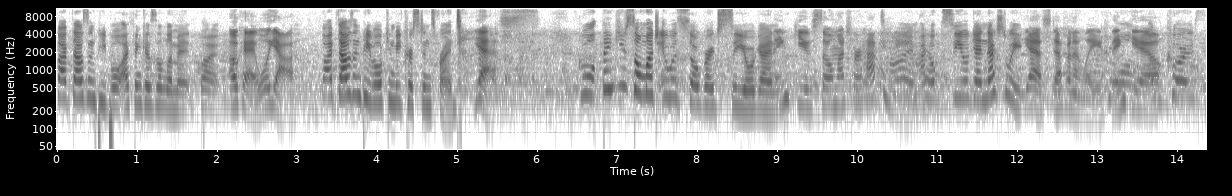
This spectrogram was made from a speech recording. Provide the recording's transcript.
And- 5,000 people, I think, is the limit, but okay, well, yeah. 5,000 people can be Kristin's friend. Yes. Cool. Thank you so much. It was so great to see you again. Thank you so much for having me. I hope to see you again next week. Yes, definitely. Thank you. Of course.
